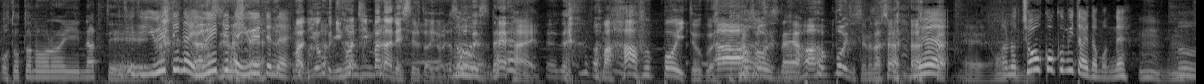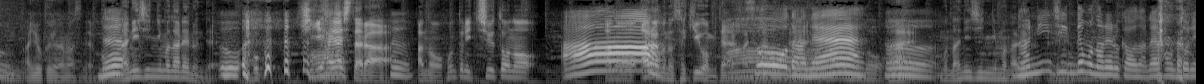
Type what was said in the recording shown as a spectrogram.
お整いになって。で言えてない言えてない 言えてない。まあよく日本人離れしてると言われてそうですね、はい。でまあハーフっぽいとよくああそうですね。ハーフっぽいですよね確かに。ね。えーあの彫刻みたいだもんね。うんうんうん。あよく言われますね。僕ね何人にもなれるんで、うん。僕ひげ生やしたら、うん。あの本当に中東のあー。あのアラブの石油王みたいな感じそうだね。うん。もう何人にもなれる何人でもなれる顔だね本当に。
